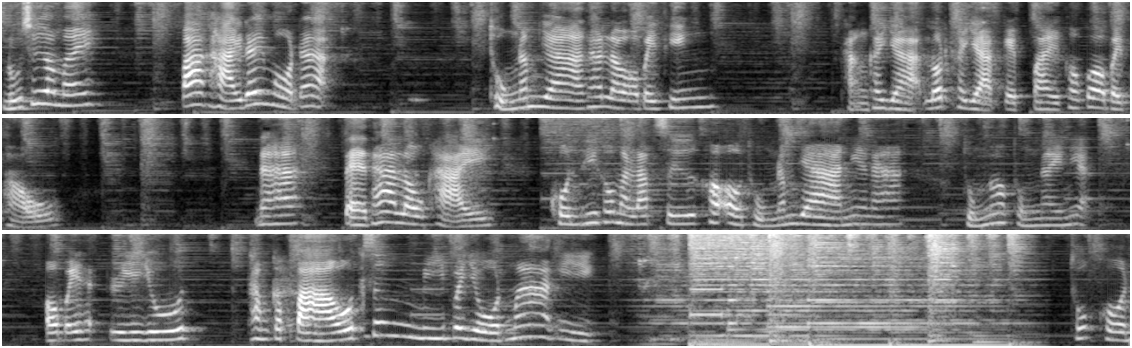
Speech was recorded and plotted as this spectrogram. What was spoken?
หนูเชื่อไหม ป้าขายได้หมดอะถุงน้ำยาถ้าเราเอาไปทิ้ง ถังขยะรถขยะเก็บไปเขาก็เอาไปเผานะคะแต่ถ้าเราขายคนที่เขามารับซื้อเขาเอาถุงน้ำยาเนี่ยนะคะถุงนอกถุงในเนี่ยเอาไปรียูสทำกระเป๋าซึ่งมีประโยชน์มากอีก ทุกคน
